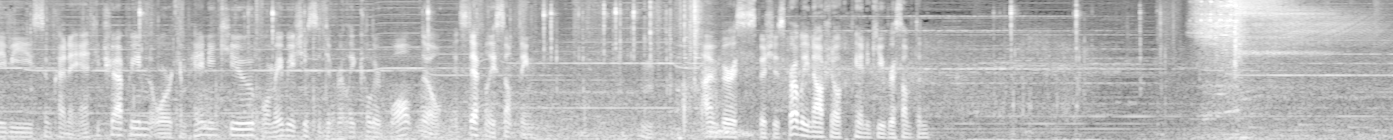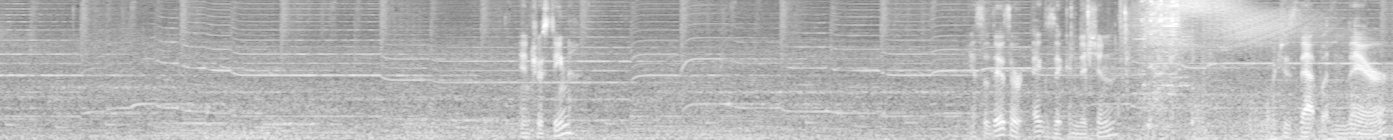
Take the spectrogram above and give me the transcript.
Maybe some kind of anti-trapping, or companion cube, or maybe it's just a differently colored wall? No, it's definitely something. Hmm. I'm very suspicious. Probably an optional companion cube or something. Interesting. Yeah, so there's our exit condition. Which is that button there.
